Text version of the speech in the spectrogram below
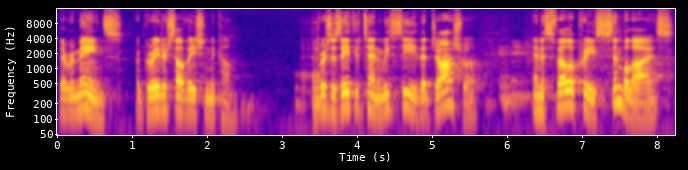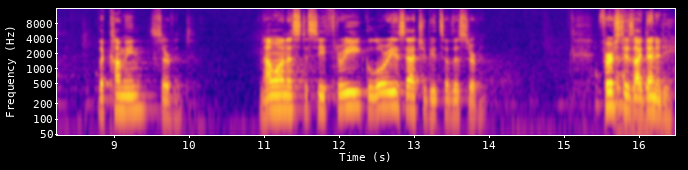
there remains a greater salvation to come. In verses 8 through 10, we see that Joshua and his fellow priests symbolize the coming servant. And I want us to see three glorious attributes of this servant. First, his identity.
